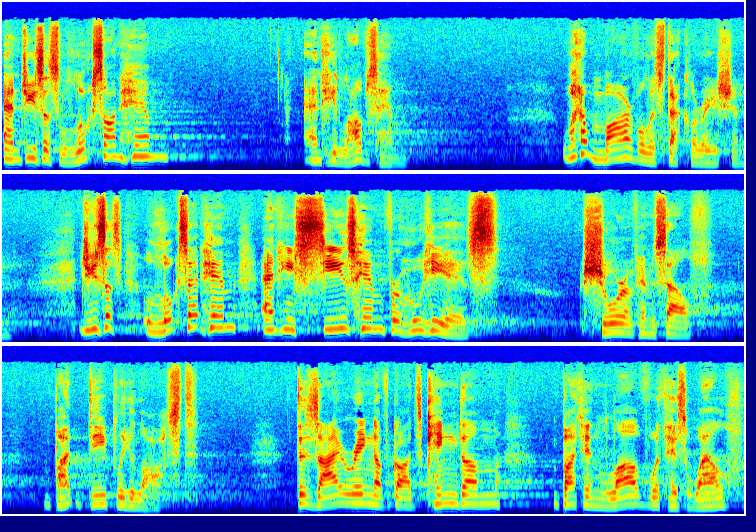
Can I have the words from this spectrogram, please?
And Jesus looks on him and he loves him. What a marvelous declaration. Jesus looks at him and he sees him for who he is, sure of himself, but deeply lost, desiring of God's kingdom, but in love with his wealth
